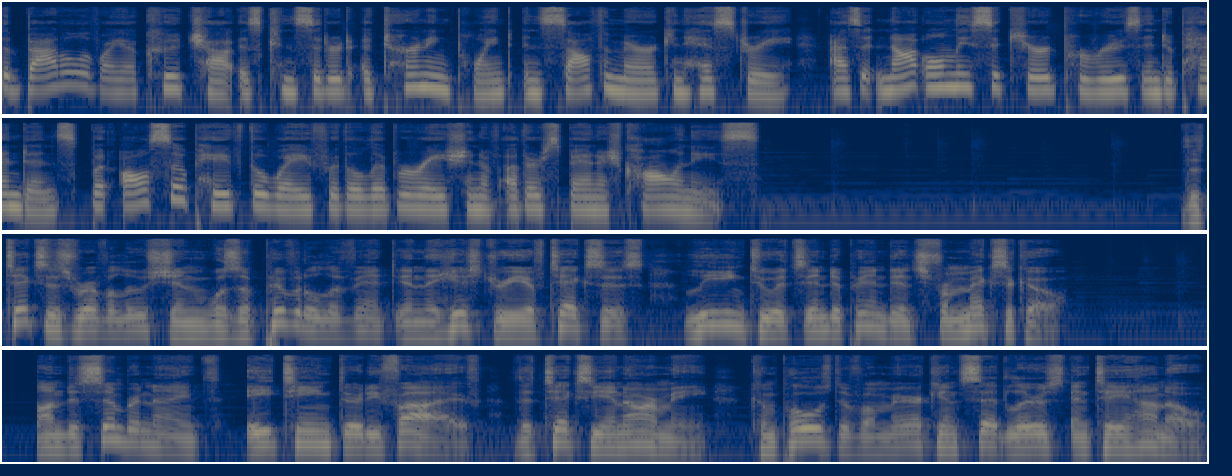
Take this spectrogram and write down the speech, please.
The Battle of Ayacucho is considered a turning point in South American history, as it not only secured Peru's independence but also paved the way for the liberation of other Spanish colonies. The Texas Revolution was a pivotal event in the history of Texas, leading to its independence from Mexico. On December 9, 1835, the Texian Army, composed of American settlers and Tejano,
